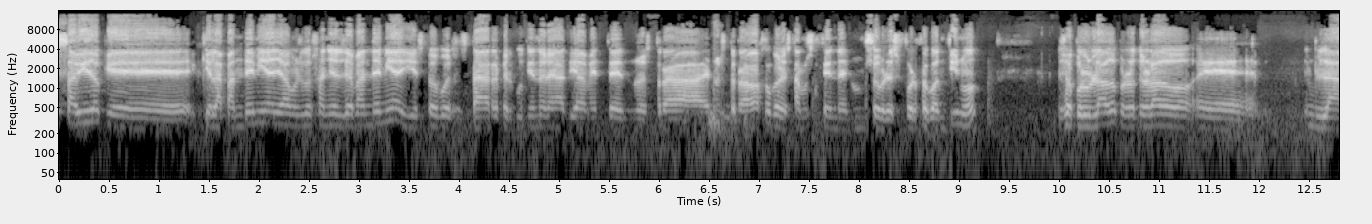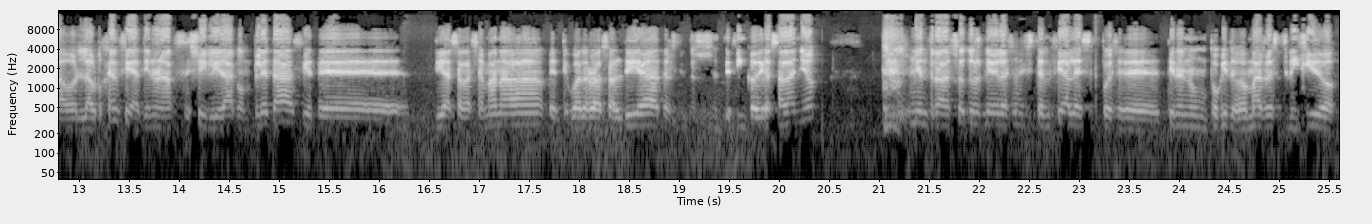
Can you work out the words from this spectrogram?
sabido que, que, la pandemia, llevamos dos años de pandemia y esto pues está repercutiendo negativamente en, nuestra, en nuestro trabajo, pero estamos haciendo en un sobreesfuerzo continuo. Eso por un lado. Por otro lado, eh, la, la, urgencia tiene una accesibilidad completa, siete días a la semana, 24 horas al día, 365 días al año, mientras otros niveles asistenciales pues eh, tienen un poquito más restringido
